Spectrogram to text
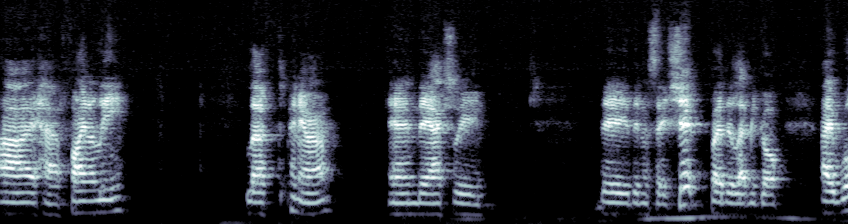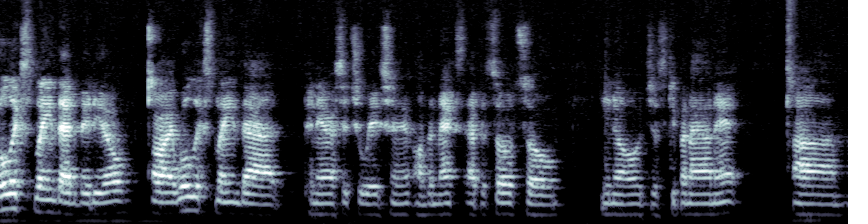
I have finally left Panera, and they actually they didn't say shit, but they let me go. I will explain that video, or I will explain that Panera situation on the next episode. So you know, just keep an eye on it. Um,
